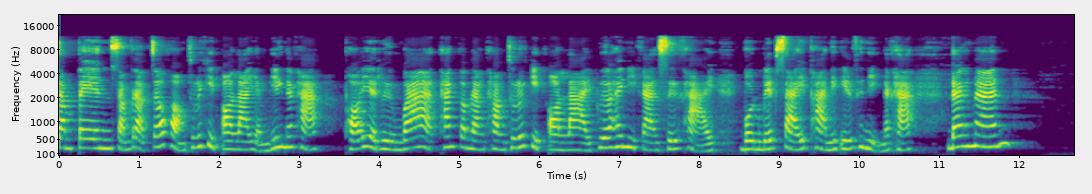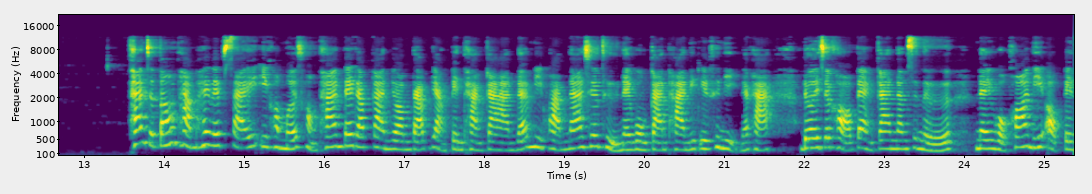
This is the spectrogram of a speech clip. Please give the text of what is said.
จำเป็นสำหรับเจ้าของธุรกิจออนไลน์อย่างยิ่งนะคะ เพราะอย่าลืมว่าท่านกำลังทำธุรกิจออนไลน์ เพื่อให้มีการซื้อขายบนเว็บไซต์พาณิชย์อิเล็กทรอนิกส์นะคะ ดังนั้น ท่านจะต้องทำให้เว็บไซต์อีคอมเมิร์ซของท่านได้รับการยอมรับอย่างเป็นทางการ และมีความน่าเชื่อถือในวงการพาณิชย์อิเล็กทรอนิกส์นะคะ โดยจะขอแบ่งการนำเสนอในหัวข้อนี้ออกเป็น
